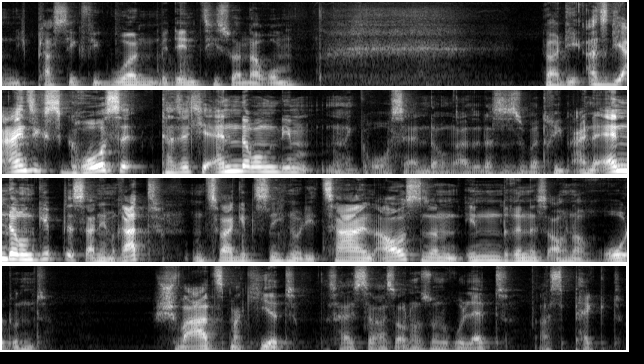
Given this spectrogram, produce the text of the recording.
nicht Plastikfiguren, mit denen ziehst du dann da rum. Ja, die, also die einzigste große tatsächliche Änderung, die, eine große Änderung, also das ist übertrieben. Eine Änderung gibt es an dem Rad. Und zwar gibt es nicht nur die Zahlen außen, sondern innen drin ist auch noch rot und schwarz markiert. Das heißt, da hast du auch noch so einen Roulette-Aspekt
